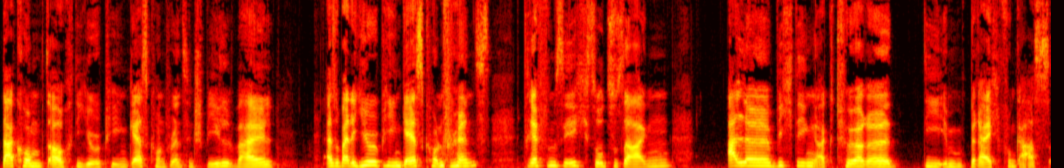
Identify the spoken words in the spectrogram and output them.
Da kommt auch die European Gas Conference ins Spiel, weil also bei der European Gas Conference treffen sich sozusagen alle wichtigen Akteure, die im Bereich von Gas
